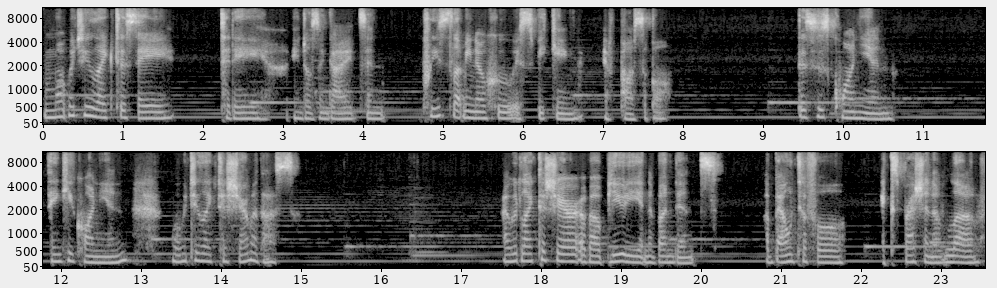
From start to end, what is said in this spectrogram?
And what would you like to say today, angels and guides? And please let me know who is speaking if possible. This is Quan Yin. Thank you, Quan Yin. What would you like to share with us? I would like to share about beauty and abundance, a bountiful expression of love.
